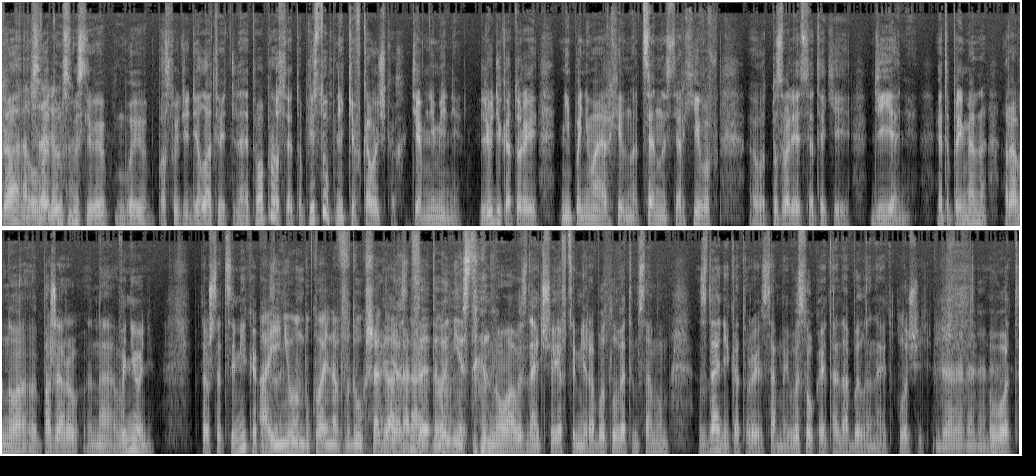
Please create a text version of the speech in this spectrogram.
Да, но Абсолютно. в этом смысле вы, вы, по сути дела, ответили на этот вопрос. Это преступники, в кавычках, тем не менее. Люди, которые, не понимая архивно ценность архивов, э, вот, позволяют себе такие деяния это примерно равно пожару на Ванионе. Потому что ЦИМИ... Как а уже... и он буквально в двух шагах я от знаю, этого ну, места. Ну, а вы знаете, что я в ЦИМИ работал в этом самом здании, которое самое высокое тогда было на этой площади. Да, да, да. да вот,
